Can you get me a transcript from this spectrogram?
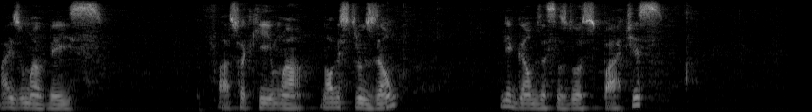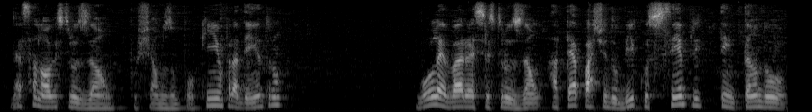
Mais uma vez, faço aqui uma nova extrusão. Ligamos essas duas partes. Nessa nova extrusão, puxamos um pouquinho para dentro. Vou levar essa extrusão até a parte do bico, sempre tentando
